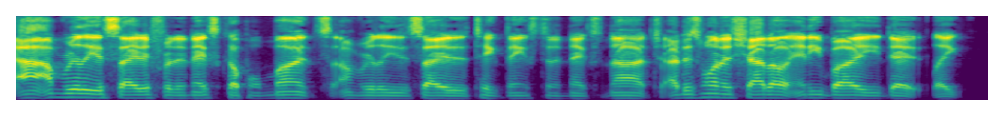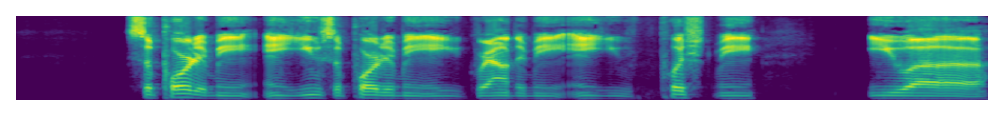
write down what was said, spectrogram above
I'm really excited for the next couple months. I'm really excited to take things to the next notch. I just want to shout out anybody that like supported me and you supported me and you grounded me and you pushed me. You uh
